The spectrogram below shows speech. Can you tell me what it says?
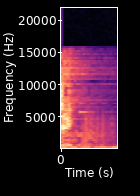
Whee!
